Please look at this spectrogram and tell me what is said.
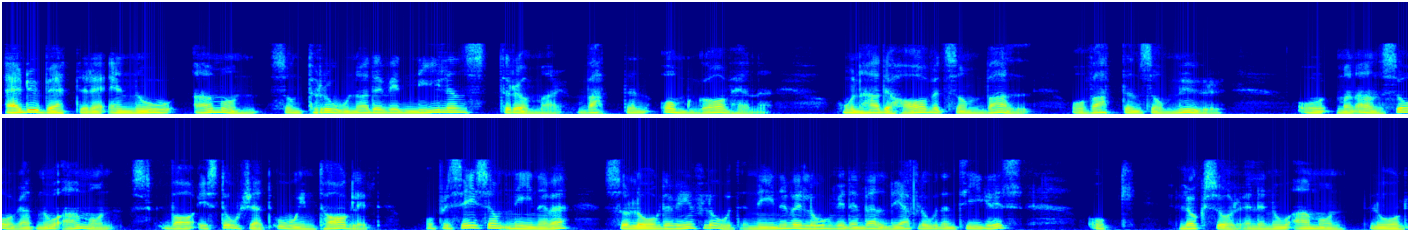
Är du bättre än No Ammon som tronade vid Nilens strömmar, vatten omgav henne. Hon hade havet som vall och vatten som mur. Och man ansåg att Noammon var i stort sett ointagligt. Och precis som Nineve så låg det vid en flod. Nineve låg vid den väldiga floden Tigris och Luxor, eller Noammon, låg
